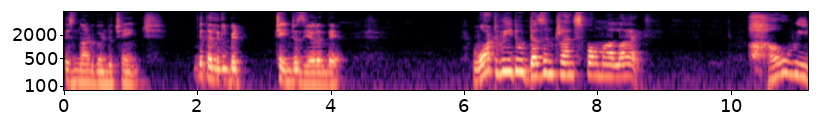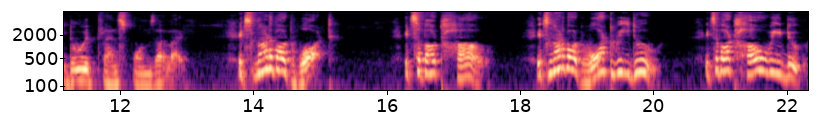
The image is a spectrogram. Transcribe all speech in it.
is not going to change. With a little bit changes here and there. What we do doesn't transform our life. How we do it transforms our life. It's not about what, it's about how. It's not about what we do, it's about how we do.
